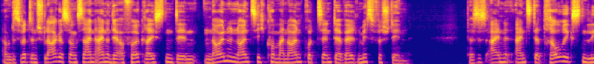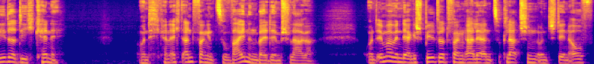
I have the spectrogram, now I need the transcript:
Aber das wird ein Schlagersong sein, einer der erfolgreichsten, den 99,9 Prozent der Welt missverstehen. Das ist ein, eins der traurigsten Lieder, die ich kenne. Und ich kann echt anfangen zu weinen bei dem Schlager. Und immer wenn der gespielt wird, fangen alle an zu klatschen und stehen auf.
